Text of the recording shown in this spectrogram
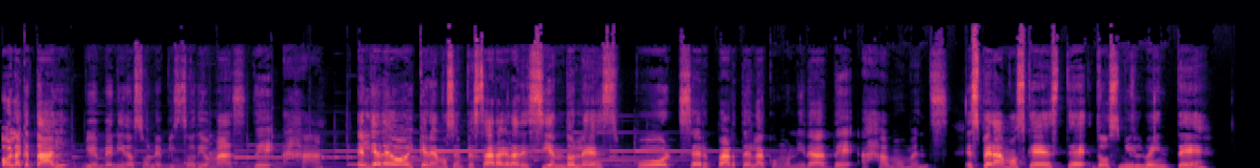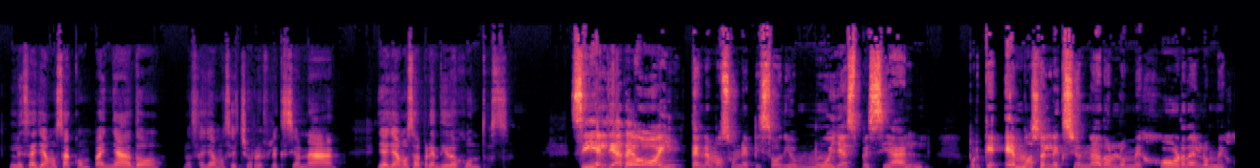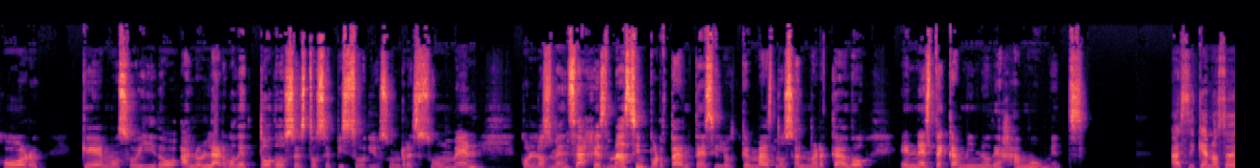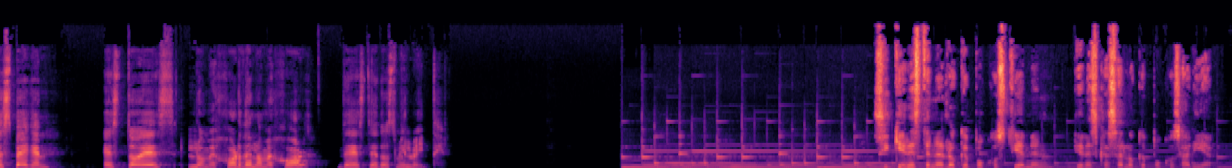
Hola, ¿qué tal? Bienvenidos a un episodio más de Ajá. El día de hoy queremos empezar agradeciéndoles por ser parte de la comunidad de Ajá Moments. Esperamos que este 2020 les hayamos acompañado, los hayamos hecho reflexionar y hayamos aprendido juntos. Sí, el día de hoy tenemos un episodio muy especial porque hemos seleccionado lo mejor de lo mejor que hemos oído a lo largo de todos estos episodios. Un resumen con los mensajes más importantes y los que más nos han marcado en este camino de Aha Moments. Así que no se despeguen. Esto es lo mejor de lo mejor de este 2020. Si quieres tener lo que pocos tienen, tienes que hacer lo que pocos harían.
